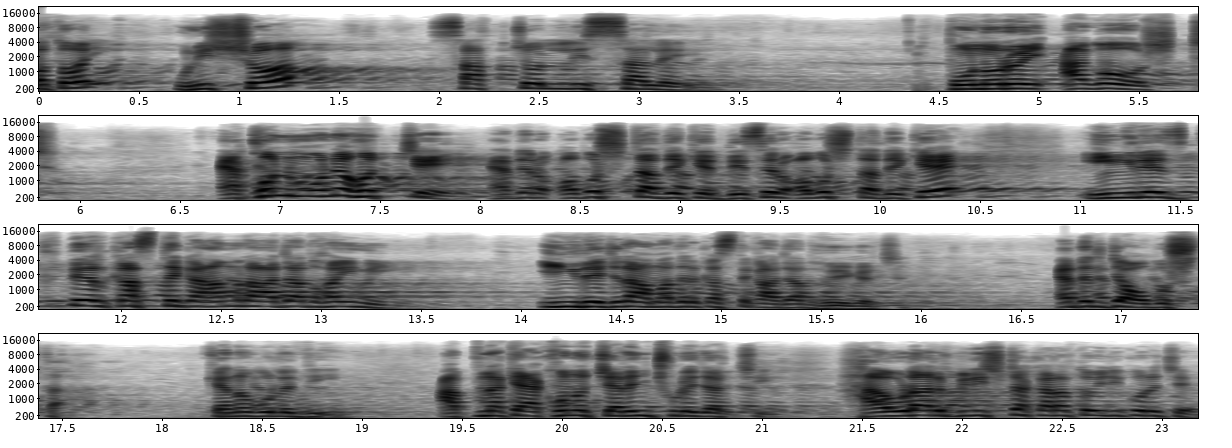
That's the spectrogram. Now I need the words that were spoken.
কতই? উনিশশো সাতচল্লিশ সালে, পনেরোই আগস্ট। এখন মনে হচ্ছে এদের অবস্থা দেখে, দেশের অবস্থা দেখে ইংরেজদের কাছ থেকে আমরা আজাদ হয়নি। ইংরেজরা আমাদের কাছ থেকে আজাদ হয়ে গেছে। এদের যা অবস্থা। কেন বলে দিই? আপনাকে এখনও চ্যালেঞ্জ ছুড়ে যাচ্ছি। হাওড়ার ব্রিজটা কারা তৈরি করেছে?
